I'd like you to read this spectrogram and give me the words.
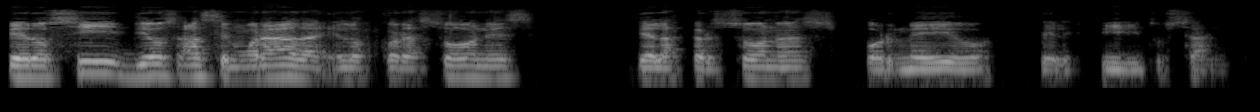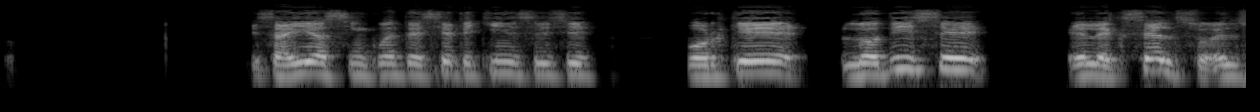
pero sí Dios hace morada en los corazones de las personas por medio del Espíritu Santo. Isaías 57, 15 dice, porque lo dice el excelso el,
